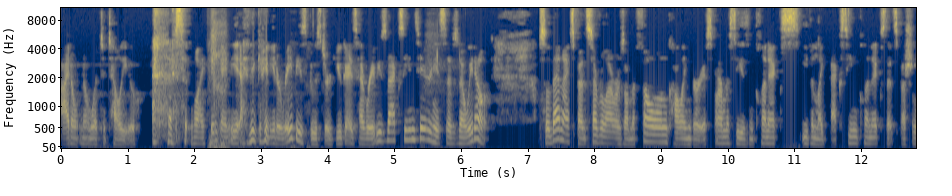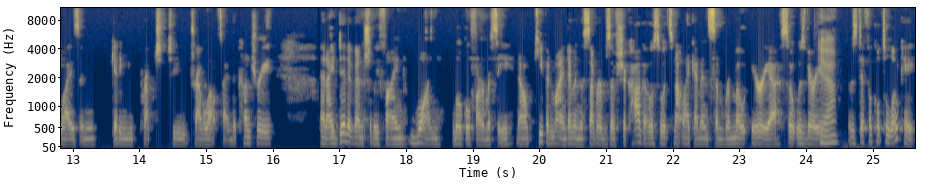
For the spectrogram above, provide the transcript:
I don't know what to tell you. I said, well, I think I need, I think I need a rabies booster. Do you guys have rabies vaccines here? And he says, no, we don't. So then I spent several hours on the phone calling various pharmacies and clinics, even like vaccine clinics that specialize in getting you prepped to travel outside the country. And I did eventually find one local pharmacy. Now, keep in mind, I'm in the suburbs of Chicago, so it's not like I'm in some remote area. So it was very, Yeah. it was difficult to locate.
